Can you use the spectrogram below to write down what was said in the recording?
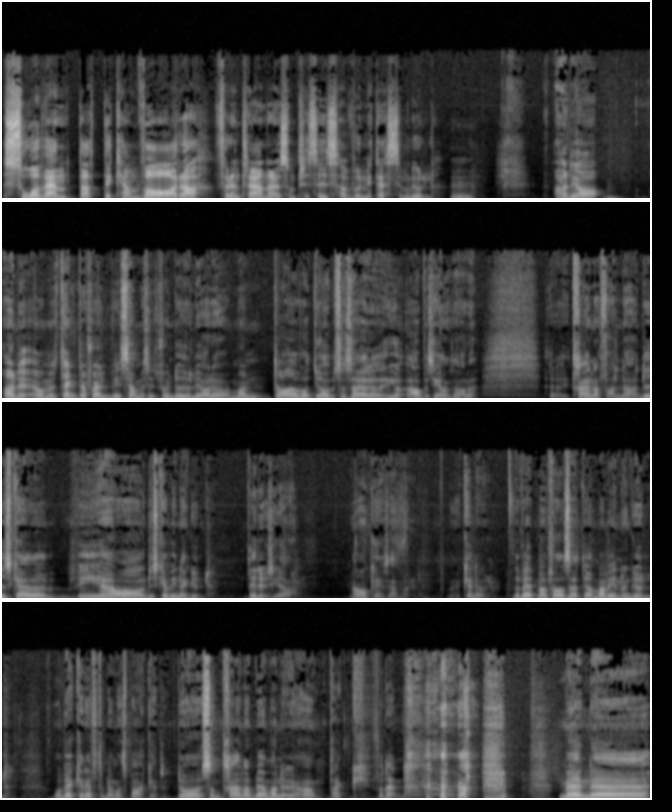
så väntat det kan vara för en tränare som precis har vunnit SM-guld. Mm. Hade jag, om du tänkte dig själv i samma situation, du eller jag, då, om man tar över ett jobb så säger arbetsgivaren så här, det, i tränarfall här, du ska, vi har, du ska vinna guld. Det är det du ska göra. Ja, okej, säger man. Kanon. Då vet man förutsättningar, ja, man vinner guld och veckan efter blir man sparkad. Då som tränare blir man nu, ja, tack för den. Men, eh,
